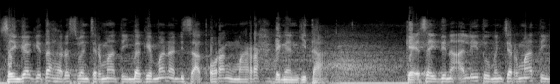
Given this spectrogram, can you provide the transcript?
Sehingga kita harus mencermati bagaimana di saat orang marah dengan kita kayak Sayyidina Ali itu mencermati.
